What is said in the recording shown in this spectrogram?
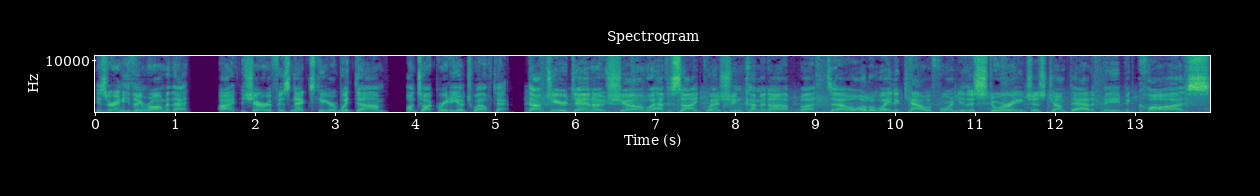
Is there anything wrong with that? All right, the sheriff is next here with Dom on Talk Radio 1210. Dom Giordano's show. We'll have a side question coming up, but uh, all the way to California, this story just jumped out at me because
